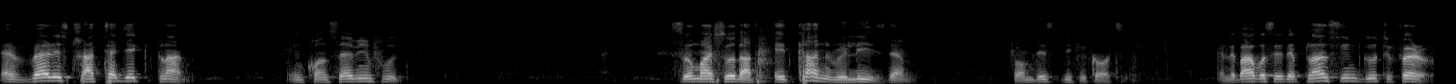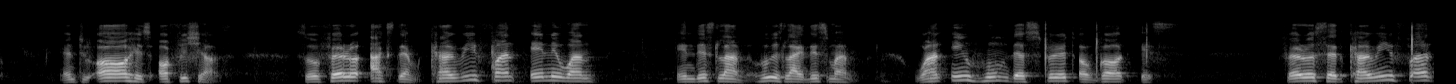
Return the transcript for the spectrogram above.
a very strategic plan in conserving food so much so that it can release them from this difficulty. And the Bible says the plan seemed good to Pharaoh and to all his officials. So Pharaoh asked them, Can we find anyone in this land who is like this man, one in whom the Spirit of God is? Pharaoh said, Can we find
